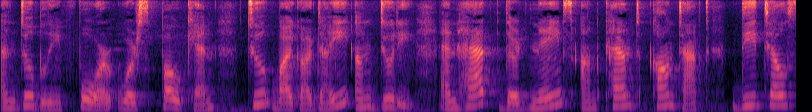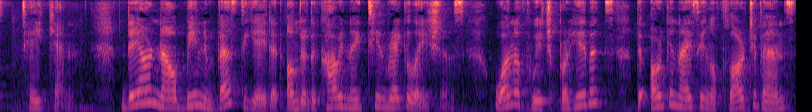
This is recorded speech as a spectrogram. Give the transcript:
and Dublin 4 were spoken to by Gardaí on duty and had their names and contact details taken. They are now being investigated under the COVID 19 regulations, one of which prohibits the organizing of large events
